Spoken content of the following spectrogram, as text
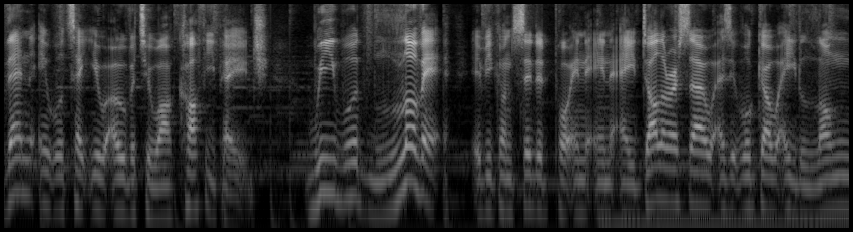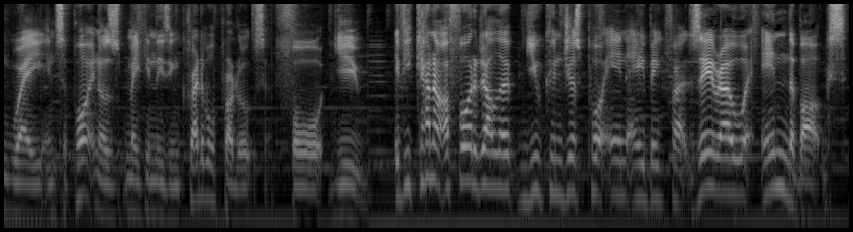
then it will take you over to our Ko-fi page. We would love it if you considered putting in a dollar or so as it will go a long way in supporting us making these incredible products for you. If you cannot afford a dollar, you can just put in a big fat zero in the box,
